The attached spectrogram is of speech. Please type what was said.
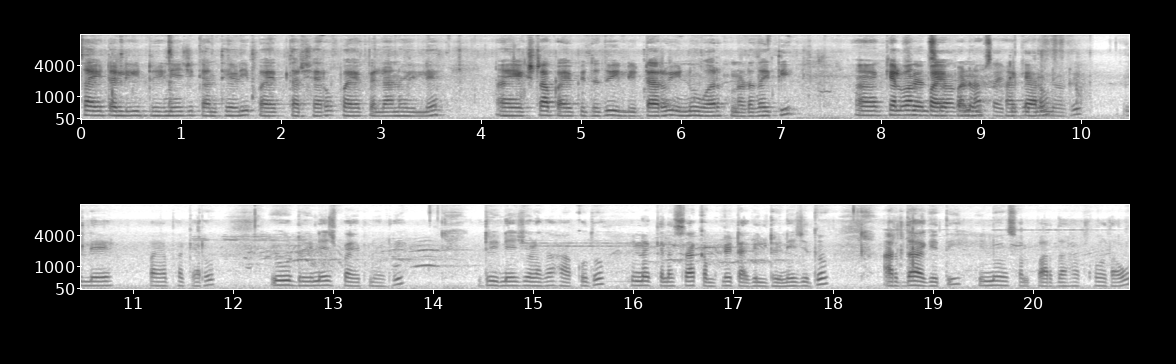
ಸೈಟಲ್ಲಿ ಡ್ರೈನೇಜಿಗೆ ಅಂಥೇಳಿ ಪೈಪ್ ತರಿಸ್ಯಾರು. ಪೈಪ್ ಎಲ್ಲನೂ ಇಲ್ಲೇ. ಎಕ್ಸ್ಟ್ರಾ ಪೈಪ್ ಇದ್ದದ್ದು ಇಲ್ಲಿ ಇಟ್ಟಾರು. ಇನ್ನೂ ವರ್ಕ್ ನಡೆದೈತಿ. ಕೆಲವೊಂದು ಪೈಪ್ ಹಾಕ್ಯಾರು. ನೋಡ್ರಿ. ಇಲ್ಲೇ ಪೈಪ್ ಹಾಕ್ಯಾರು. ಇವು ಡ್ರೈನೇಜ್ ಪೈಪ್ ನೋಡ್ರಿ. ಡ್ರೈನೇಜ್ ಒಳಗೆ ಹಾಕೋದು. ಇನ್ನು ಕೆಲಸ ಕಂಪ್ಲೀಟ್ ಆಗಿಲ್ಲ ಡ್ರೈನೇಜಿದು ಅರ್ಧ ಆಗೈತಿ. ಇನ್ನೂ ಸ್ವಲ್ಪ ಅರ್ಧ ಹಾಕೋದಾವು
